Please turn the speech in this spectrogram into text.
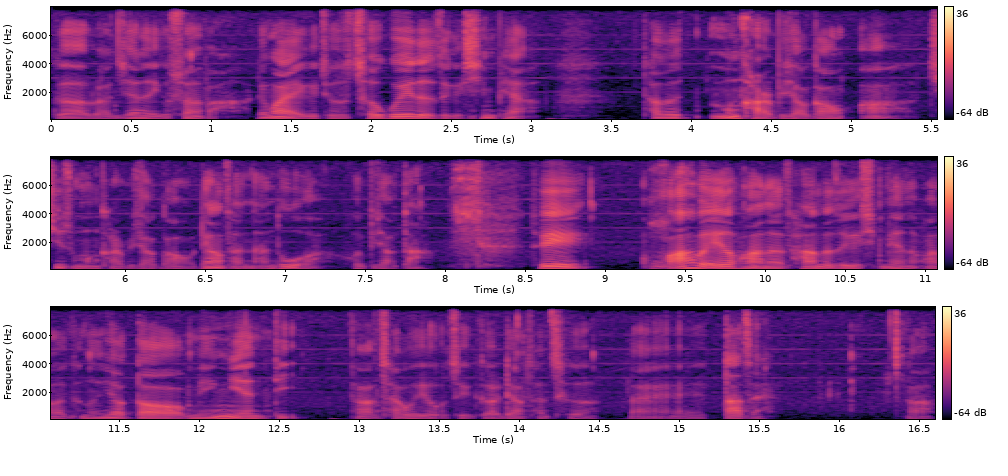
个软件的一个算法。另外一个就是车规的这个芯片，它的门槛比较高啊，技术门槛比较高，量产难度啊会比较大。所以华为的话呢，它的这个芯片的话呢，可能要到明年底啊才会有这个量产车来搭载啊。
